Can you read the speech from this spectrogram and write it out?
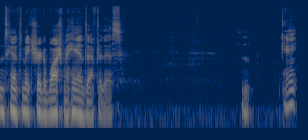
I'm just going to have to make sure to wash my hands after this. Okay.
